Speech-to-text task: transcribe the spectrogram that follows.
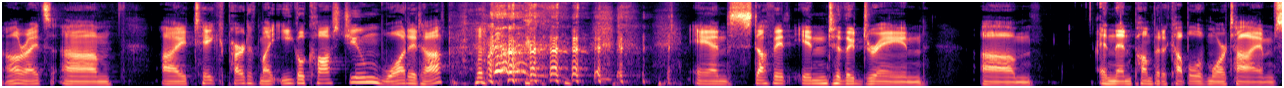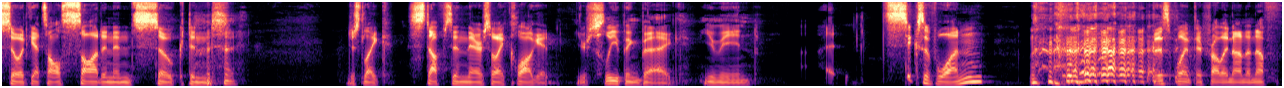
All right. Um, I take part of my eagle costume, wad it up, and stuff it into the drain, um, and then pump it a couple of more times so it gets all sodden and soaked and just like stuffs in there so I clog it. Your sleeping bag, you mean? Six of one. At this point, there's probably not enough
